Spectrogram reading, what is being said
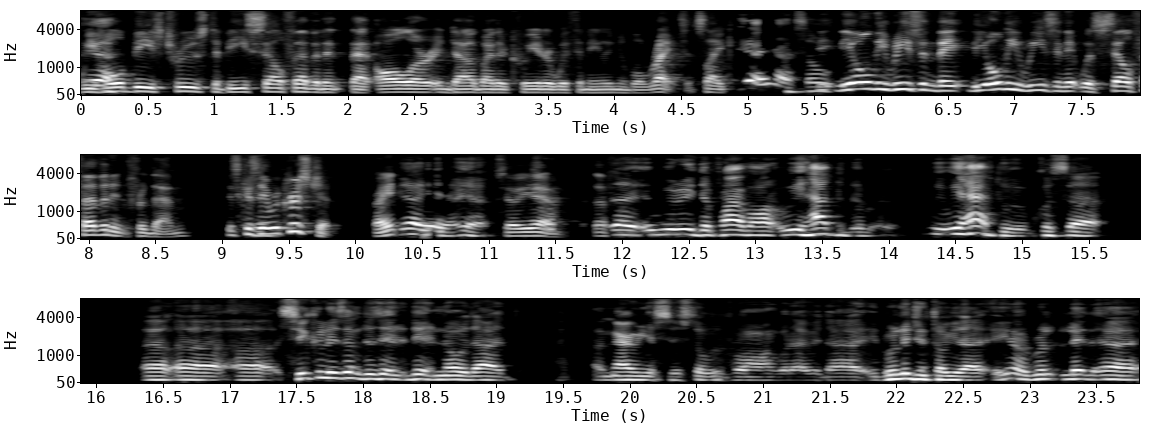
we Yeah. hold these truths to be self-evident that all are endowed by their Creator with inalienable rights. It's like Yeah, yeah. So the, the only reason they the only reason it was self-evident for them is because they were Christian, right? yeah, yeah, yeah. So yeah, uh, definitely. we really deprive all. We have to. We, we have to because uh, uh, uh, uh, secularism doesn't didn't know that uh, marrying your sister was wrong. Whatever that religion told you that you know uh,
